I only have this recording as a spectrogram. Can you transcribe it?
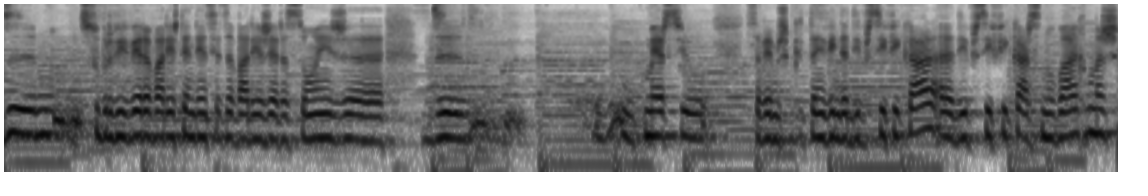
de sobreviver a várias tendências, a várias gerações, de o comércio sabemos que tem vindo a diversificar, a diversificar-se no bairro, mas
